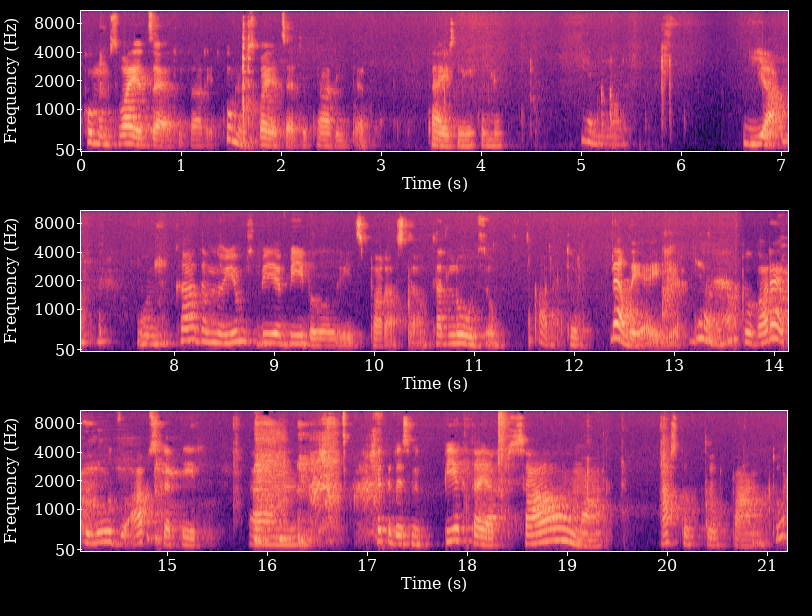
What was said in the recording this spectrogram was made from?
ko mums vajadzētu darīt, ko mums vajadzētu darīt ar taisnīgumu. Piemēram, Jā, un kādam no jums bija bībele līdz parastā, tad lūdzu, kāda tur nelieja ir. Jā, Tu varētu lūdzu apskatīt um, 45. psalmā 8. pantu.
